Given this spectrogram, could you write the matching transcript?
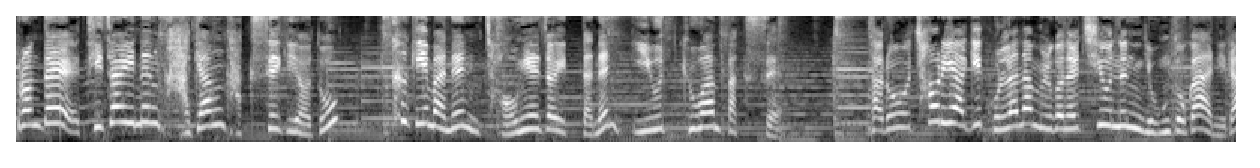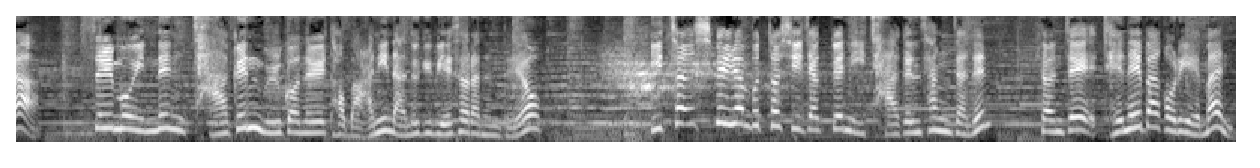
그런데 디자인은 각양각색이어도 크기만은 정해져 있다는 이웃 교환 박스. 바로 처리하기 곤란한 물건을 치우는 용도가 아니라 쓸모 있는 작은 물건을 더 많이 나누기 위해서라는데요. 2011년부터 시작된 이 작은 상자는 현재 제네바 거리에만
